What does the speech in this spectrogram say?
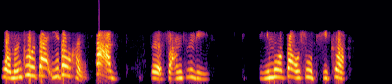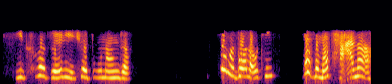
我们住在一栋很大的房子里，迪莫告诉皮克，皮克嘴里却嘟囔着：“这么多楼梯，要怎么爬呢？”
